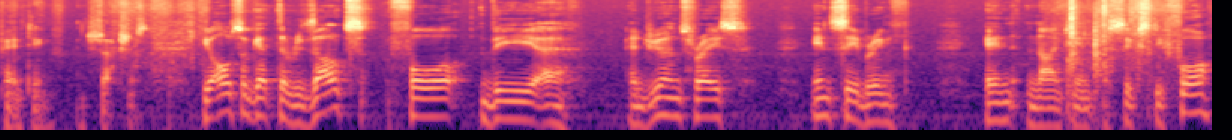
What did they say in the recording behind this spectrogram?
painting instructions. You also get the results for the uh, endurance race in Sebring in 1964.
